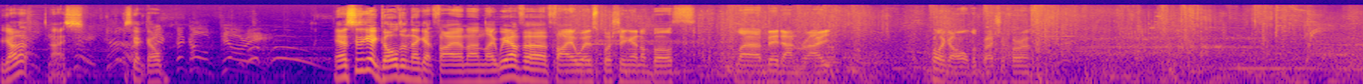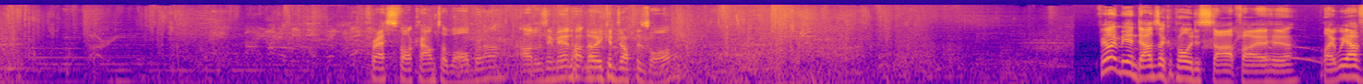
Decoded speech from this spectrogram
We got it? Nice. Let's get gold. Yeah, let's just get gold and then get fire, man. Like, we have uh, fire waves pushing in on both uh, mid and right. Probably got all the pressure for it. Press for counter wall, bro. Oh, does he may not know he can drop his wall? I feel like me and Danza could probably just start fire here. Like, we have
